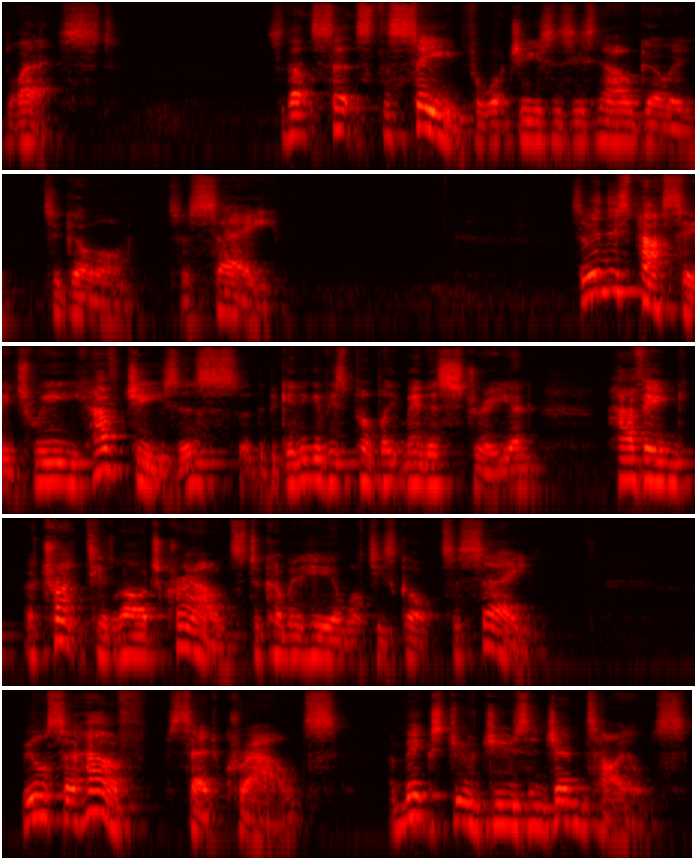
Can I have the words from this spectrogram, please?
blessed. So that sets the scene for what Jesus is now going to go on to say. So in this passage, we have Jesus at the beginning of his public ministry and having attracted large crowds to come and hear what he's got to say. We also have said crowds, a mixture of Jews and Gentiles,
